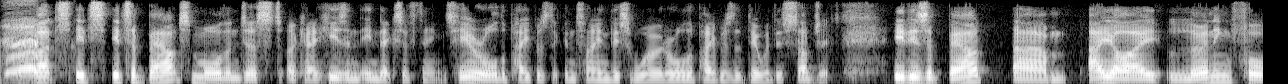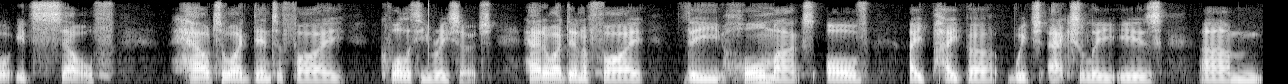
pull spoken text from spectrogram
but it's it's about more than just okay. Here's an index of things. Here are all the papers that contain this word, or all the papers that deal with this subject. It is about um, AI learning for itself how to identify quality research, how to identify the hallmarks of a paper which actually is um,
